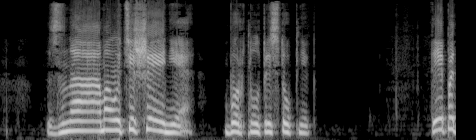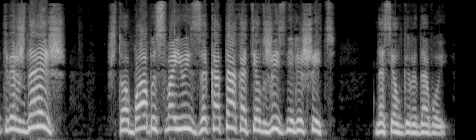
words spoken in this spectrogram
— Знамо утешение, — буркнул преступник. — Ты подтверждаешь, что бабы свою из-за кота хотел жизни лишить? — насел городовой. —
